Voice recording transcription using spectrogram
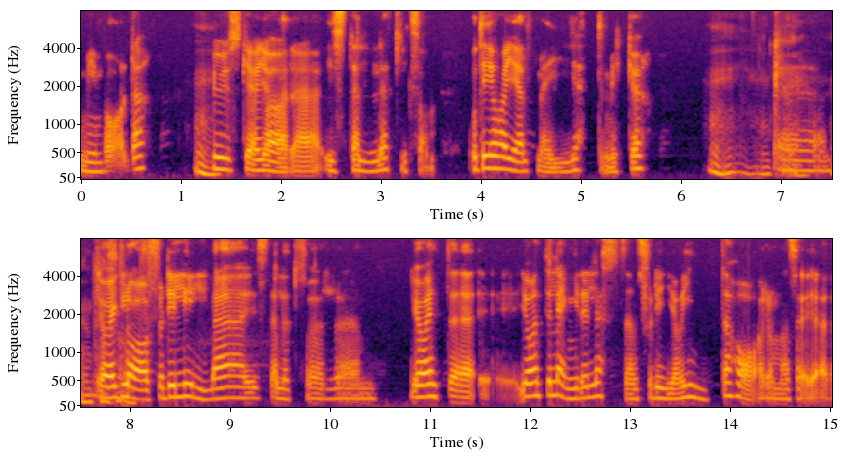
min vardag? Mm. Hur ska jag göra istället liksom? Och det har hjälpt mig jättemycket. Mm. Okej, Eh, jag är glad för det lilla istället för... ehm, jag, är inte, jag är inte längre ledsen för det jag inte har, om man säger.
